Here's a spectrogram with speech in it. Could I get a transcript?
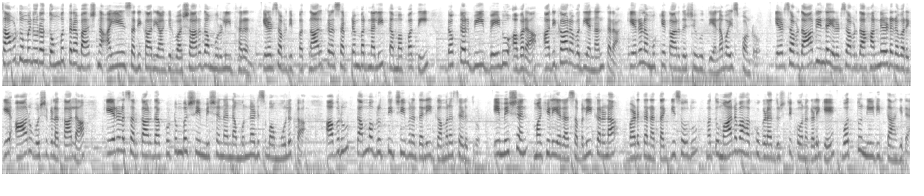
ಸಾವಿರದ ಒಂಬೈನೂರ ತೊಂಬತ್ತರ ಬ್ಯಾಚ್ನ ಐಎಎಸ್ ಅಧಿಕಾರಿಯಾಗಿರುವ ಶಾರದಾ ಮುರಳೀಧರನ್ ಎರಡ್ ಸಾವಿರದ ಇಪ್ಪತ್ನಾಲ್ಕರ ಸೆಪ್ಟೆಂಬರ್ನಲ್ಲಿ ತಮ್ಮ ಪತಿ ಡಾಕ್ಟರ್ ಬಿ ವೇಣು ಅವರ ಅಧಿಕಾರಾವಧಿಯ ನಂತರ ಕೇರಳ ಮುಖ್ಯ ಕಾರ್ಯದರ್ಶಿ ಹುದ್ದೆಯನ್ನು ವಹಿಸಿಕೊಂಡರು. ಎರಡ್ ಸಾವಿರದ ಆರರಿಂದ ಎರಡ್ ಸಾವಿರದ ಹನ್ನೆರಡರವರೆಗೆ ಆರು ವರ್ಷಗಳ ಕಾಲ ಕೇರಳ ಸರ್ಕಾರದ ಕುಟುಂಬಶ್ರೀ ಮಿಷನ್ ಅನ್ನು ಮುನ್ನಡೆಸುವ ಮೂಲಕ ಅವರು ತಮ್ಮ ವೃತ್ತಿ ಜೀವನದಲ್ಲಿ ಗಮನ ಸೆಳೆದ್ರು. ಈ ಮಿಷನ್ ಮಹಿಳೆಯರ ಸಬಲೀಕರಣ, ಬಡತನ ತಗ್ಗಿಸೋದು ಮತ್ತು ಮಾನವ ಹಕ್ಕುಗಳ ದೃಷ್ಟಿಕೋನಗಳಿಗೆ ಒತ್ತು ನೀಡಿದ್ದಾಗಿದೆ.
